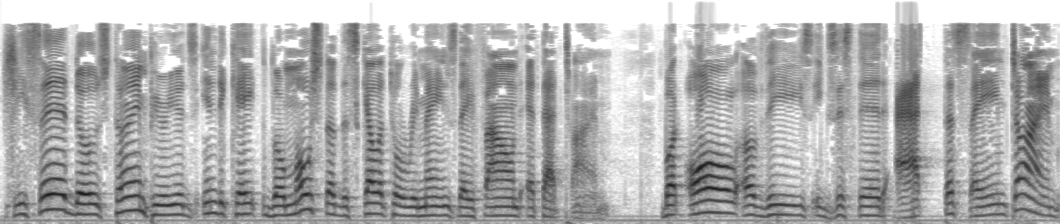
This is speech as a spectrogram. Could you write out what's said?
She said those time periods indicate the most of the skeletal remains they found at that time. But all of these existed at the same time.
